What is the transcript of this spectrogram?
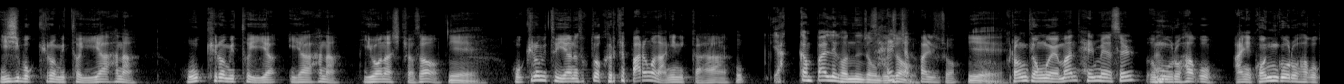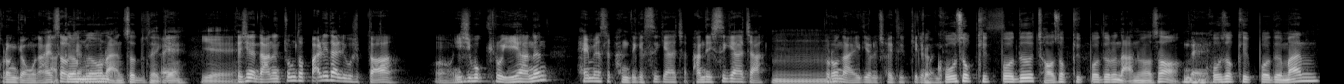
25km 이하 하나, 5km 이하 이하 하나 이원화 시켜서 예, 5km 이하는 속도가 그렇게 빠른 건 아니니까 어, 약간 빨리 걷는 정도죠. 살짝 빨리죠. 예. 그런 경우에만 헬멧을 의무로 하고 아니 권고로 하고 그런 경우는 안 아, 써도 그런 되는 경우는. 안 써도 되게. 예. 대신에 나는 좀 더 빨리 달리고 싶다. 어, 25km 이하는 헬멧을 반드시 쓰게 하자. 반드시 쓰게 하자. 음. 그런 아이디어를 저희들끼리 그러니까 고속 킥보드, 저속 킥보드로 나누어서 네. 고속 킥보드만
